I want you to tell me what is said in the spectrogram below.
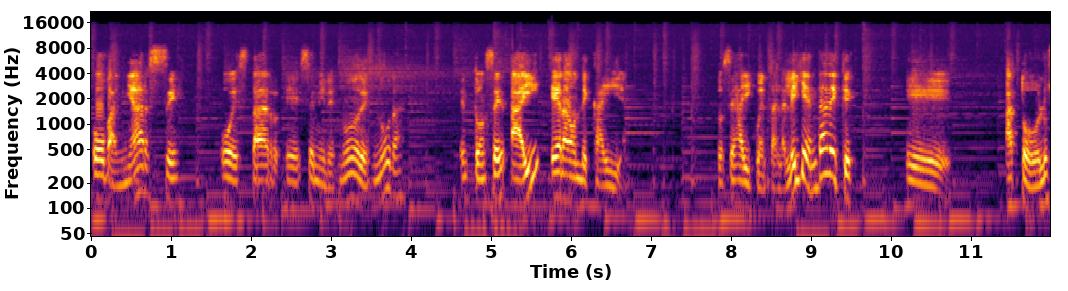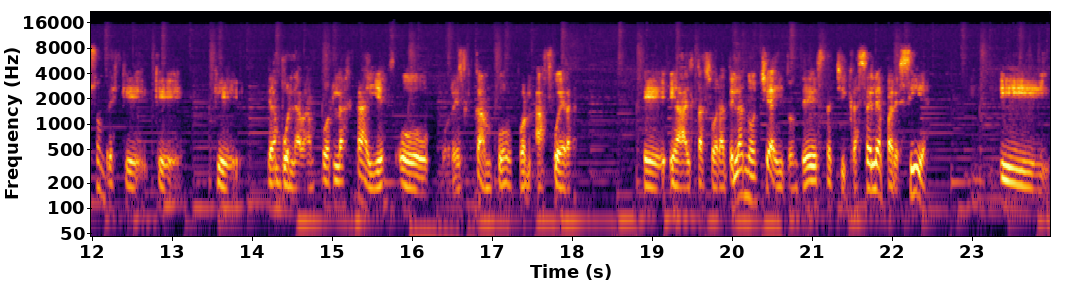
o bañarse, o estar eh, semidesnudo, desnuda. Entonces ahí era donde caían. Entonces ahí cuenta la leyenda de que eh, a todos los hombres que, que, que deambulaban por las calles o por el campo, por afuera, eh, a altas horas de la noche, ahí donde esta chica se le aparecía. Y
